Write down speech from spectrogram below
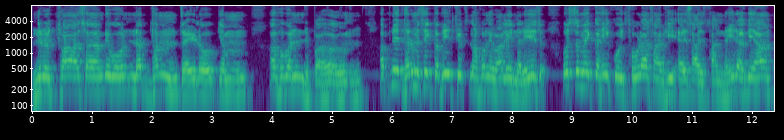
निरुच्छ्वास विवोन्नद्धम त्रैलोक्यम। अभवन नृप अपने धर्म से कभी च्युत न होने वाले नरेश, उस समय कहीं कोई थोड़ा सा भी ऐसा स्थान नहीं रह गया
